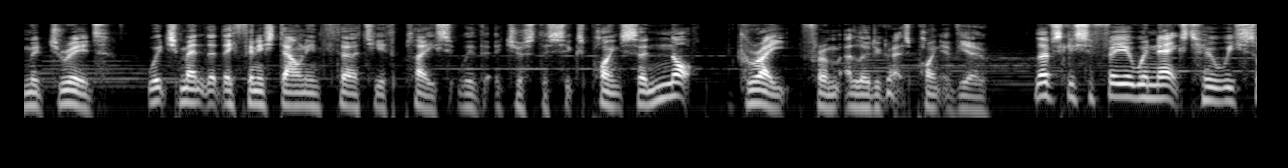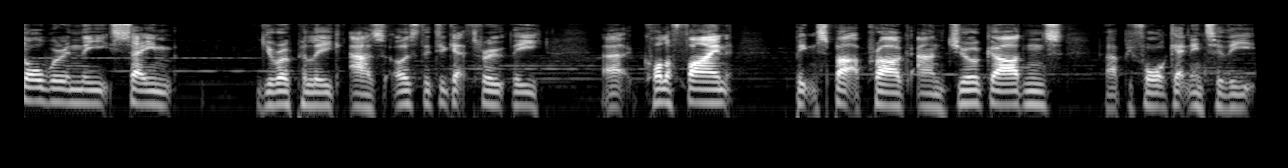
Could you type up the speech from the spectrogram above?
Madrid, which meant that they finished down in 30th place with just the six points. So not great from a Ludogorets point of view. Levski Sofia were next, who we saw were in the same Europa League as us. They did get through the uh, qualifying, beating Sparta Prague and Djurgårdens uh, before getting into the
